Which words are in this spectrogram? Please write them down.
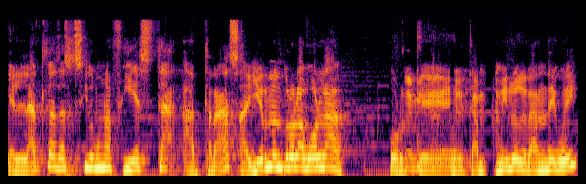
el Atlas ha sido una fiesta atrás. Ayer no entró la bola porque el Camilo es grande, güey.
